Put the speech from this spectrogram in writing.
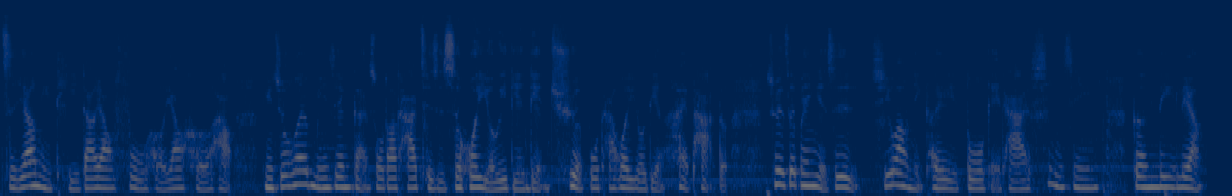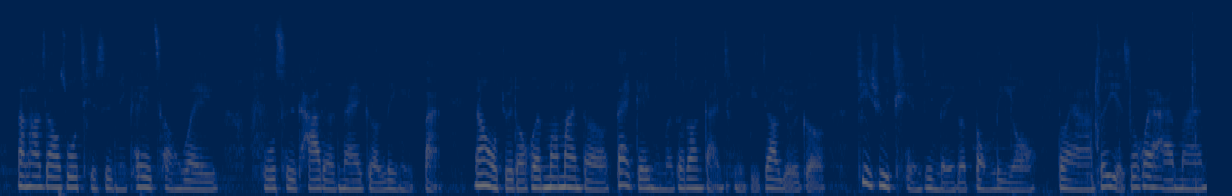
只要你提到要复合、要和好，你就会明显感受到他其实是会有一点点却步，他会有点害怕的。所以这边也是希望你可以多给他信心跟力量，让他知道说，其实你可以成为扶持他的那一个另一半。那我觉得会慢慢的带给你们这段感情比较有一个继续前进的一个动力哦。对啊，这也是会还蛮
